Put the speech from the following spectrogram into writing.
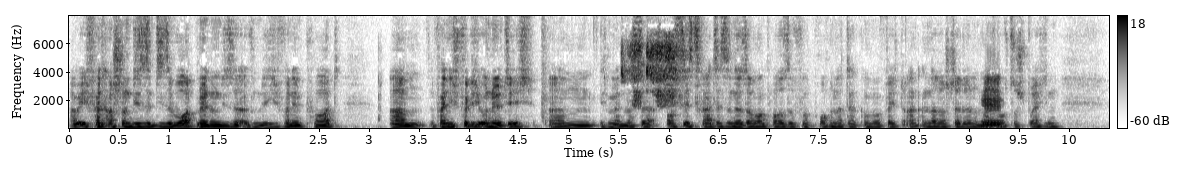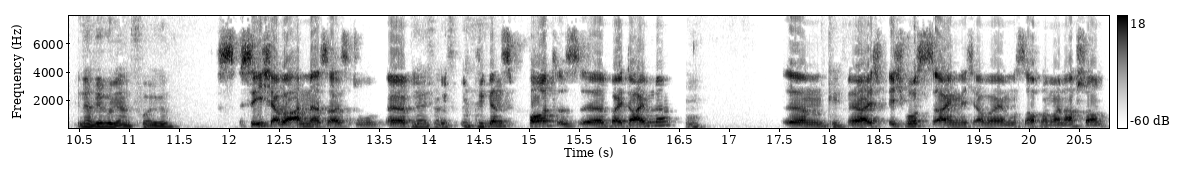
Aber ich fand auch schon diese, diese Wortmeldung, diese öffentliche von dem Port, ähm, fand ich völlig unnötig. Ähm, ich meine, was der Aufsichtsrat jetzt in der Sommerpause verbrochen hat, da kommen wir vielleicht an anderer Stelle nochmal mhm. drauf zu sprechen, in der regulären Folge. Sehe ich aber anders als du. Äh, ja. Übrigens, Port ist äh, bei Daimler. Hm. Ähm, okay. Ja, ich, ich wusste es eigentlich, aber er muss auch nochmal nachschauen.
